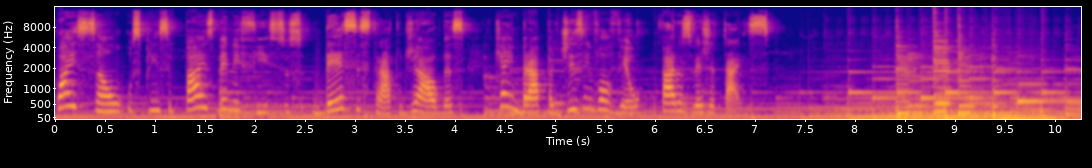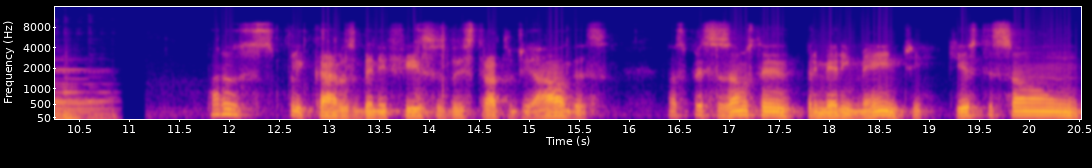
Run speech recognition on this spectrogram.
quais são os principais benefícios desse extrato de algas que a Embrapa desenvolveu para os vegetais. Para explicar os benefícios do extrato de algas, nós precisamos ter primeiro em mente que estes são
